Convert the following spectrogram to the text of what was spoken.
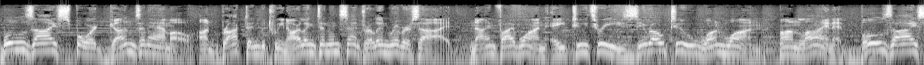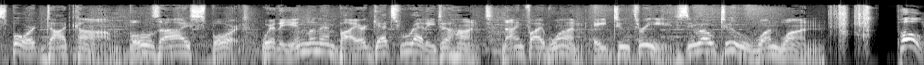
Bullseye Sport Guns and Ammo on Brockton between Arlington and Central in Riverside. 951 823 0211. Online at bullseyesport.com. Bullseye Sport, where the Inland Empire gets ready to hunt. 951 823 0211. Pull!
